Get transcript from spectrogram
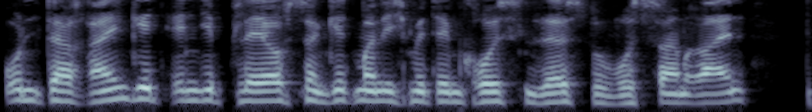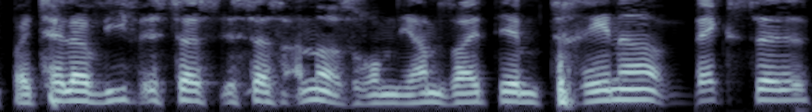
und da reingeht in die Playoffs, dann geht man nicht mit dem größten Selbstbewusstsein rein. Bei Tel Aviv ist das, ist das andersrum. Die haben seit dem Trainerwechsel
